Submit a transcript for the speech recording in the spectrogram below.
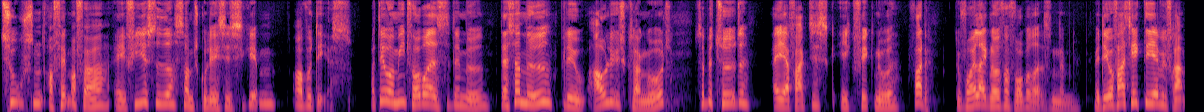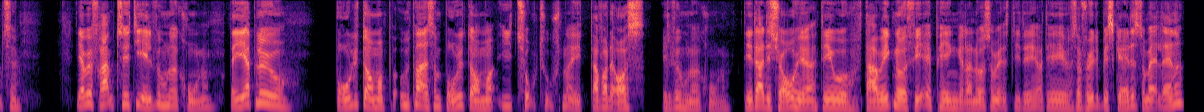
1045 A4-sider, øh, som skulle læses igennem og vurderes. Og det var min forberedelse til det møde. Da så mødet blev aflyst kl. 8, så betød det, at jeg faktisk ikke fik noget for det. Du får heller ikke noget for forberedelsen nemlig. Men det var faktisk ikke det, jeg ville frem til. Jeg vil frem til de 1100 kroner. Da jeg blev boligdommer, udpeget som boligdommer i 2001, der var det også 1100 kroner. Det, der er det sjove her, det er jo, der er jo ikke noget feriepenge eller noget som helst i det, og det er jo selvfølgelig beskattet som alt andet.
